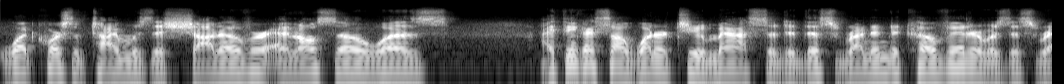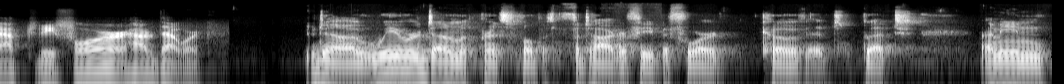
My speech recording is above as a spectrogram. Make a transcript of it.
what course of time was this shot over? And also was, I think I saw one or two masks. So did this run into COVID or was this wrapped before or how did that work? No, we were done with principal photography before COVID. But I mean,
